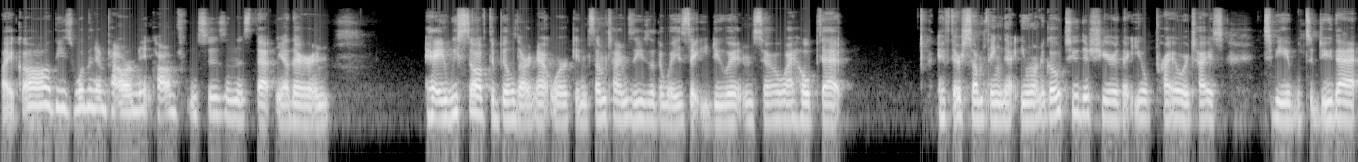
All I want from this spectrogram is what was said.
like, oh, these women empowerment conferences and this, that, and the other. And hey, we still have to build our network. And sometimes these are the ways that you do it. And so I hope that if there's something that you want to go to this year, that you'll prioritize to be able to do that.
